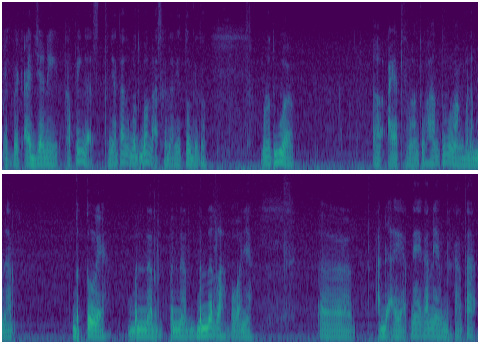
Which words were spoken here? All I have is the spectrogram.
baik-baik aja nih. Tapi nggak ternyata menurut gue nggak sekedar itu gitu. Menurut gue uh, ayat firman Tuhan tuh memang benar-benar betul ya. Bener bener bener lah pokoknya. Uh, ada ayatnya kan yang berkata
